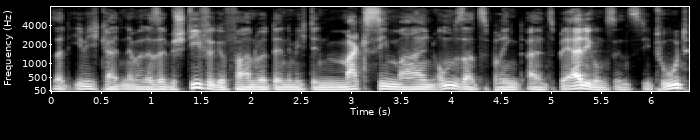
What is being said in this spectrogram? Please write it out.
seit Ewigkeiten immer derselbe Stiefel gefahren wird, der nämlich den maximalen Umsatz bringt als Beerdigungsinstitut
